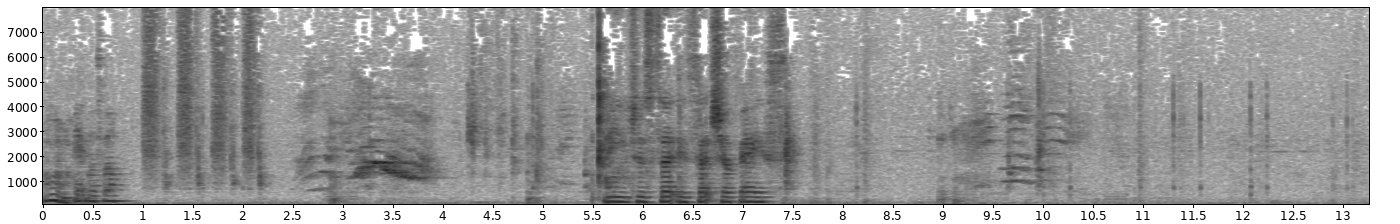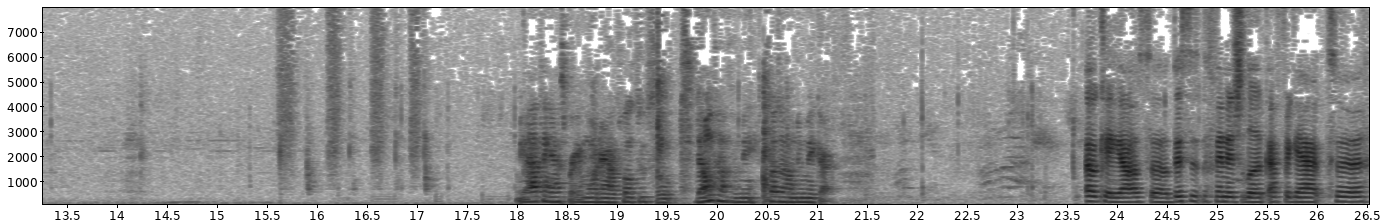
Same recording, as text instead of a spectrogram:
Mm, hit myself. And you just set it sets your face. I think I sprayed more than I was supposed to, so don't come for me. Because I don't do makeup. Okay, y'all, so this is the finished look. I forgot to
